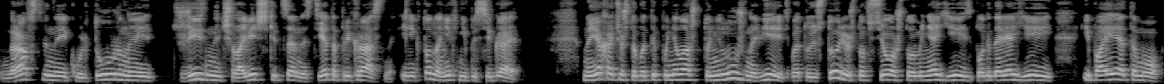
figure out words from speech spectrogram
нравственные, культурные, жизненные, человеческие ценности. И это прекрасно. И никто на них не посягает. Но я хочу, чтобы ты поняла, что не нужно верить в эту историю, что все, что у меня есть, благодаря ей, и поэтому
